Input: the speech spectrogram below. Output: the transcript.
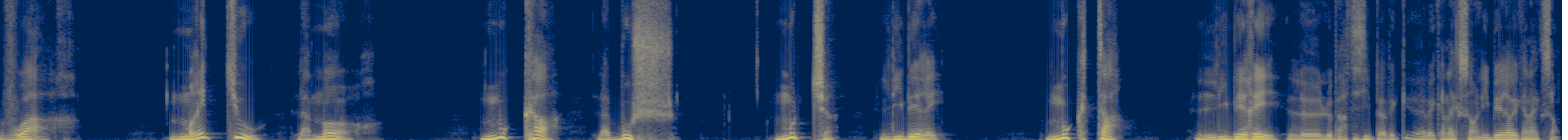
voir. Mrityu, la mort. Mukha, la bouche. Much, libérer. Mukta, libérer, le, participe avec, avec un accent, libérer avec un accent.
